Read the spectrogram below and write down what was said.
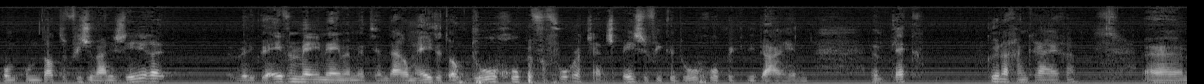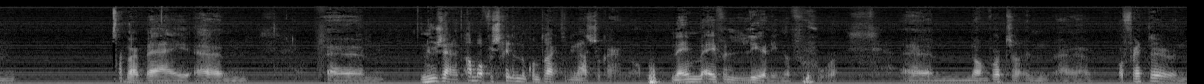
om, om dat te visualiseren wil ik u even meenemen met, en daarom heet het ook doelgroepenvervoer. Het zijn specifieke doelgroepen die daarin een plek kunnen gaan krijgen. Ehm, waarbij, um, nu zijn het allemaal verschillende contracten die naast elkaar lopen. Neem even leerlingenvervoer. dan wordt er een uh, offerte, een,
